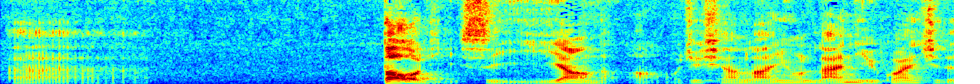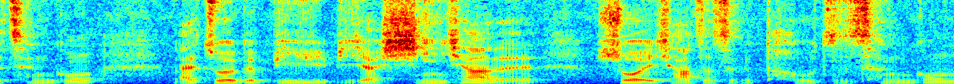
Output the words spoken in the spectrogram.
呃道理是一样的啊。我就想拿用男女关系的成功来做一个比喻，比较形象的说一下子这个投资成功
